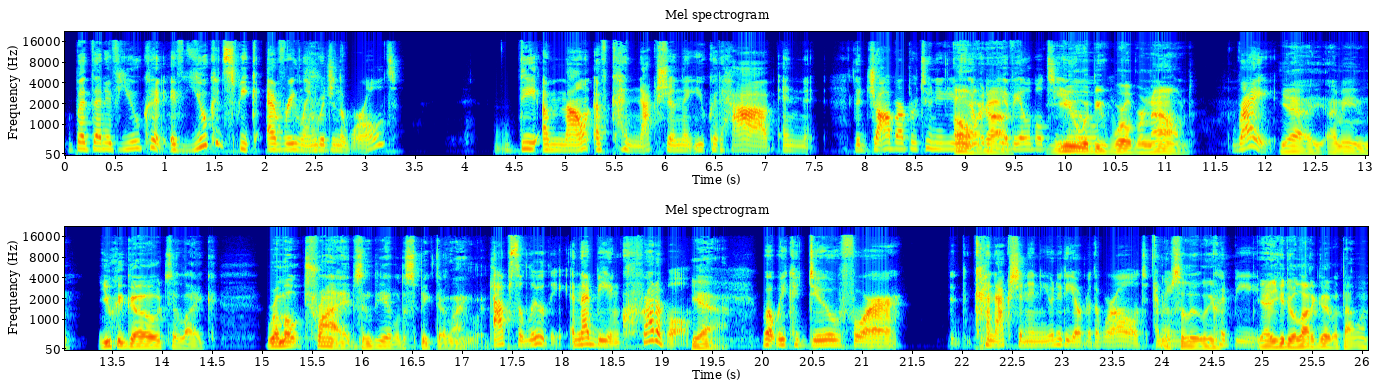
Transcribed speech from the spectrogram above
hmm. but then if you could if you could speak every language in the world, the amount of connection that you could have and the job opportunities oh that would god, be available to you you. would be world renowned. right. Yeah, I mean, you could go to like remote tribes and be able to speak their language. Absolutely. And that'd be incredible Yeah, what we could do for connection and unity over the world. I mean, absolutely. could be Yeah, you could do a lot of good with that one.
